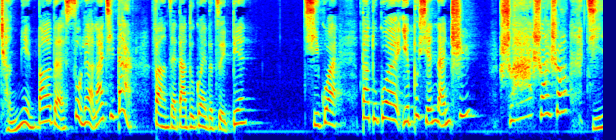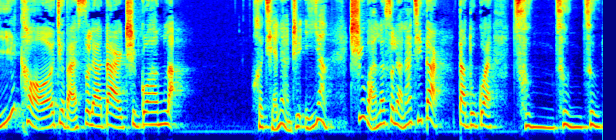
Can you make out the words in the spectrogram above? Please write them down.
盛面包的塑料垃圾袋，放在大肚怪的嘴边。奇怪，大肚怪也不嫌难吃。刷刷刷，几口就把塑料袋吃光了。和前两只一样，吃完了塑料垃圾袋，大肚怪蹭蹭蹭，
